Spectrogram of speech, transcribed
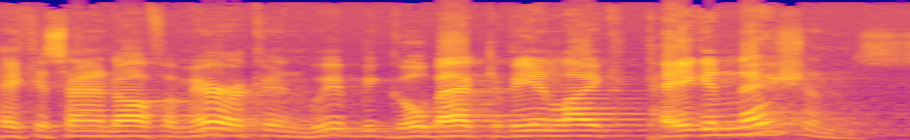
take his hand off America and we'd be, go back to being like pagan nations.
